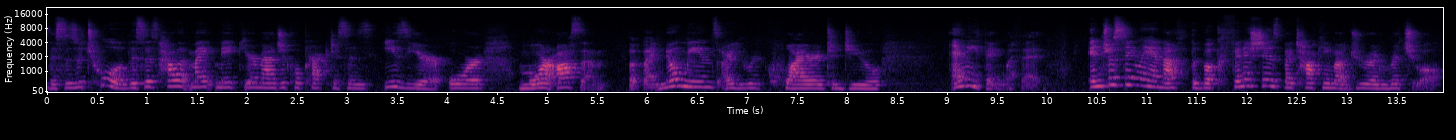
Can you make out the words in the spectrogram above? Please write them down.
this is a tool. This is how it might make your magical practices easier or more awesome. But by no means are you required to do anything with it. Interestingly enough, the book finishes by talking about druid ritual.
